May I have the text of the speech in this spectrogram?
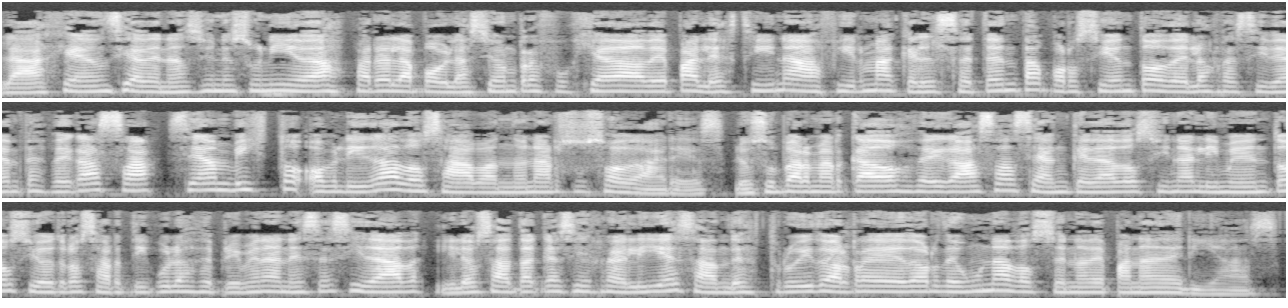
La Agencia de Naciones Unidas para la Población Refugiada de Palestina afirma que el 70% de los residentes de Gaza se han visto obligados a abandonar sus hogares. Los supermercados de Gaza se han quedado sin alimentos y otros artículos de primera necesidad y los ataques israelíes han destruido alrededor de una docena de panaderías.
